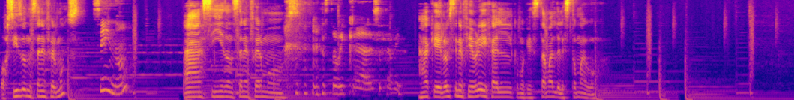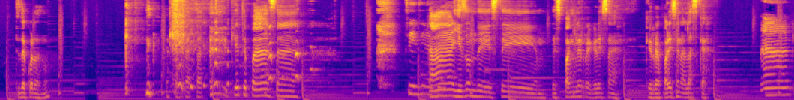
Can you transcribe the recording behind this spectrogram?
¿O sí es donde están enfermos? Sí, ¿no? Ah, sí, es donde están enfermos. Está muy cagada eso también. Ah, que Lois tiene fiebre y Hal como que está mal del estómago. ¿Te acuerdas, no? ¿Qué te pasa? Sí, sí. Ah, y es donde este Spangler regresa, que reaparece en Alaska. Ah, ok,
